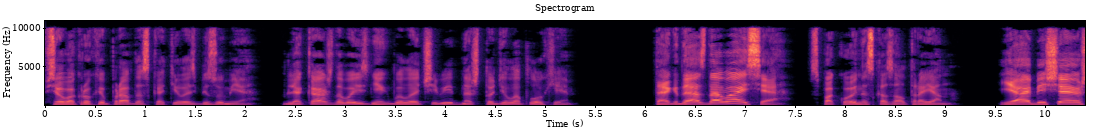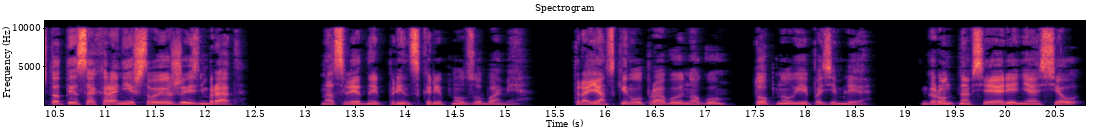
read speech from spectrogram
Все вокруг и правда скатилось безумие. Для каждого из них было очевидно, что дела плохи. «Тогда сдавайся!» — спокойно сказал Троян. «Я обещаю, что ты сохранишь свою жизнь, брат!» Наследный принц скрипнул зубами. Троян скинул правую ногу, топнул ей по земле. Грунт на всей арене осел,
